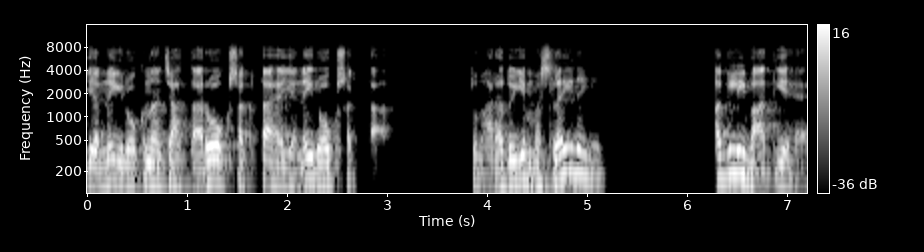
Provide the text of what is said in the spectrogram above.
या नहीं रोकना चाहता, रोक सकता है या नहीं रोक सकता, तुम्हारा तो ये मसला ही नहीं है। अगली बात यह है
